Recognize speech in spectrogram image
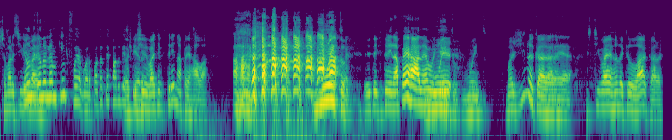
Chamaram o Steve Eu não, Vai. eu não lembro quem que foi agora, posso até falar do Eu acho que o besteira. Steve Vai teve que treinar pra errar lá. Ah, muito, Ele tem que treinar pra errar, né? Porque... muito, muito. Imagina, cara. Cara, é. O Steve Vai errando aquilo lá, cara.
